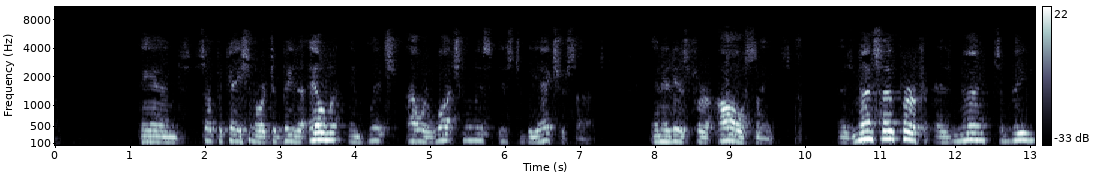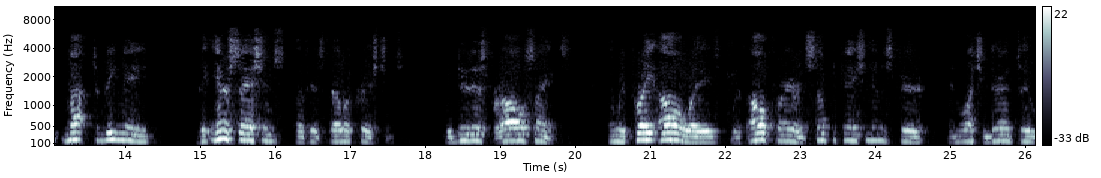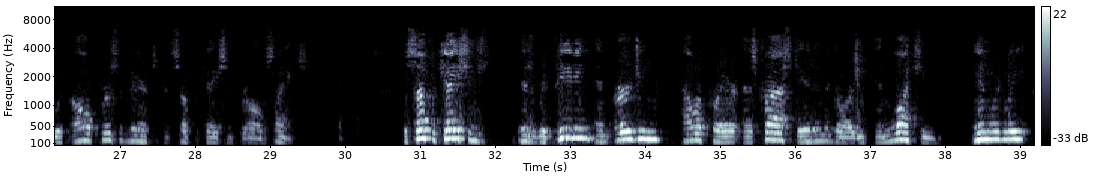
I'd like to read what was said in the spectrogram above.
and supplication or to be the element in which our watchfulness is to be exercised. And it is for all saints. As none so perfect, as none to be, not to be need the intercessions of his fellow Christians. We do this for all saints. And we pray always with all prayer and supplication in the Spirit and watching thereunto with all perseverance and supplication for all saints. The supplications is repeating and urging our prayer as Christ did in the garden and watching inwardly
